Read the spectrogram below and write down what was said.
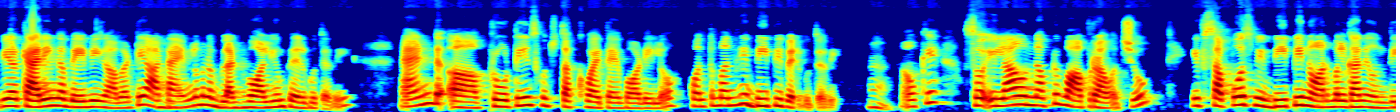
we are carrying a baby కాబట్టి ఆ. టైంలో మన బ్లడ్ వాల్యూమ్ పెరుగుతుంది. అండ్ ప్రోటీన్స్ కొంచెం తక్కువ అవుతాయి బాడీలో. కొంతమందికి బీపీ పెరుగుతుంది. ఓకే సో ఇలా ఉన్నప్పుడు వాపు రావచ్చు. ఇఫ్ సపోజ్ మీ బీపీ నార్మల్గానే ఉంది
